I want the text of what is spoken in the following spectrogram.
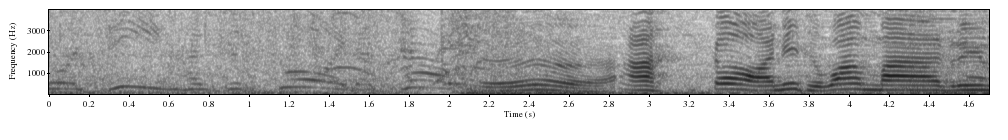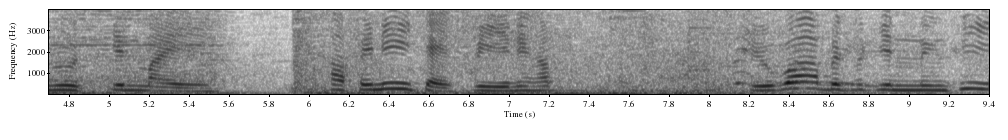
Your team has destroyed a tower. เอออะก็อันนี้ถือว่ามารีวิวสกินใหม่คาเฟนี่แจกฟรีนะครับ ถือว่าเป็นสกินหนึ่งที่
